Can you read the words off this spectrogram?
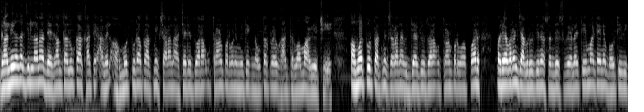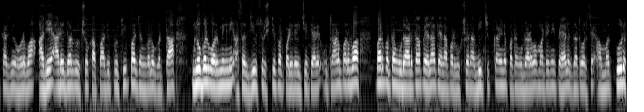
ગાંધીનગર જિલ્લાના દહેગામ તાલુકા ખાતે આવેલ અહમદપુરા પ્રાથમિક શાળાના આચાર્ય દ્વારા ઉત્તરાયણ પર્વ નિમિત્તે એક નવતર પ્રયોગ હાથ ધરવામાં આવ્યો છે. અહમદપુર પ્રાથમિક શાળાના વિદ્યાર્થીઓ દ્વારા ઉત્તરાયણ પર્વ પર પર્યાવરણ જાગૃતિનો સંદેશ ફેલાય તે માટે અને ભૌતિક વિકાસની હોડમાં આજે આડેધડ વૃક્ષો કાપવાથી પૃથ્વી પર જંગલો ઘટતા ગ્લોબલ વોર્મિંગની અસર જીવસૃષ્ટિ પર પડી રહી છે. ત્યારે ઉત્તરાયણ પર્વ પર પતંગ ઉડાડતા પહેલા તેના પર વૃક્ષોના બીજ ચિપકાવીને પતંગ ઉડાડવા માટેની પહેલ ગત વર્ષે અહમદપુર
